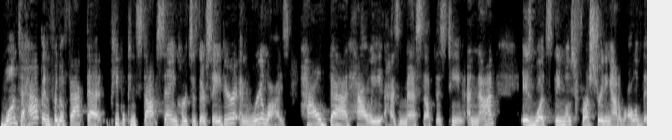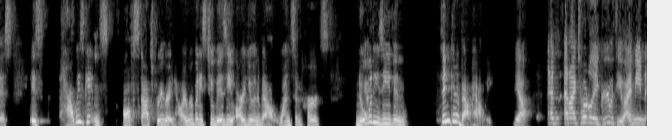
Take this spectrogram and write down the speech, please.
want to happen for the fact that people can stop saying Hurts is their savior and realize how bad Howie has messed up this team, and that is what's the most frustrating out of all of this is Howie's getting off scotch free right now. Everybody's too busy arguing about Wentz and Hurts. Nobody's even thinking about Howie. Yeah. And and I totally agree with you. I mean,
